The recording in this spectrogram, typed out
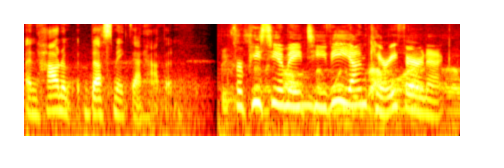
on how to best make that happen. For PCMA TV, I'm Carrie Farinack. Uh,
